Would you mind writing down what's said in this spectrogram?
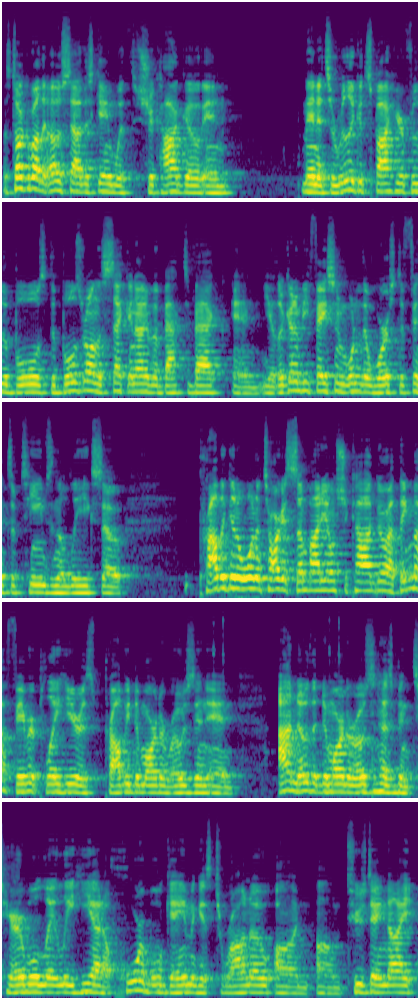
let's talk about the other side of this game with Chicago. And, man, it's a really good spot here for the Bulls. The Bulls are on the second night of a back-to-back, and, you know, they're going to be facing one of the worst defensive teams in the league. So probably going to want to target somebody on Chicago. I think my favorite play here is probably DeMar DeRozan, and I know that DeMar DeRozan has been terrible lately. He had a horrible game against Toronto on um, Tuesday night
